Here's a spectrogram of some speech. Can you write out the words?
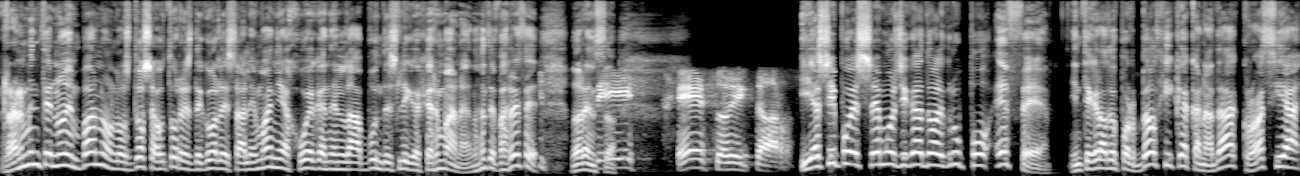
Realmente no en vano los dos autores de goles a Alemania juegan en la Bundesliga germana, ¿no te parece, Lorenzo? Sí, eso, Víctor. Y así pues hemos llegado al grupo F integrado por Bélgica, Canadá, Croacia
